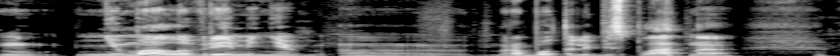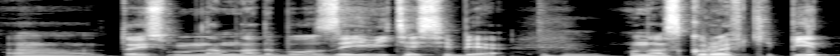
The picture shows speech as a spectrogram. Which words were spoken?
ну, немало времени э, работали бесплатно. Э, то есть нам надо было заявить о себе. Мгм. У нас кровь кипит,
